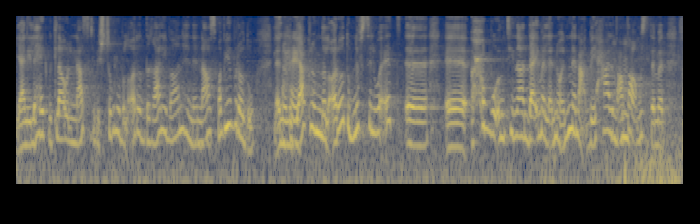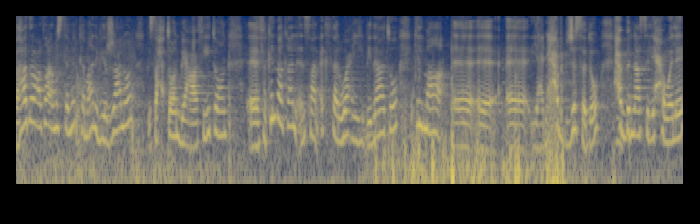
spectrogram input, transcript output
يعني لهيك بتلاقوا الناس اللي بيشتغلوا بالأرض غالبا هن الناس ما بيبردوا لأنه اللي بياكلوا من الأرض وبنفس الوقت آه، آه، حب وامتنان دائما لأنه هن بحالة عطاء مستمر. فهذا العطاء المستمر كمان بيرجع لهم بصحتهم بعافيتهم. آه، فكل ما كان الإنسان أكثر وعي بذاته كل ما يعني حب جسده حب الناس اللي حواليه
